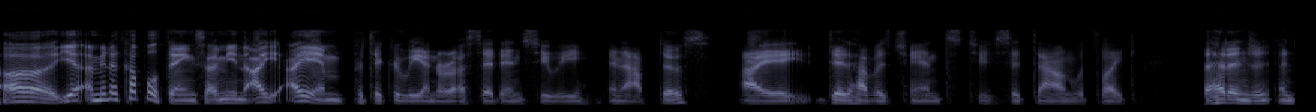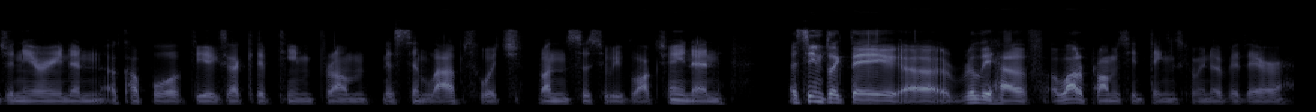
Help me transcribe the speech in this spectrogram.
Uh, yeah, I mean, a couple things. I mean, I, I am particularly interested in Sui and Aptos. I did have a chance to sit down with like the head engin- engineering and a couple of the executive team from Mysten Labs, which runs the Sui blockchain, and it seems like they uh, really have a lot of promising things going over there.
